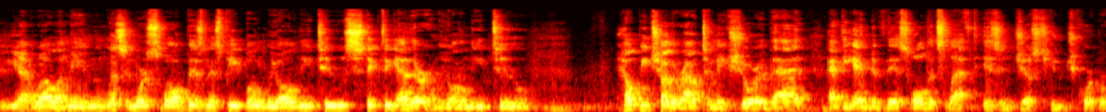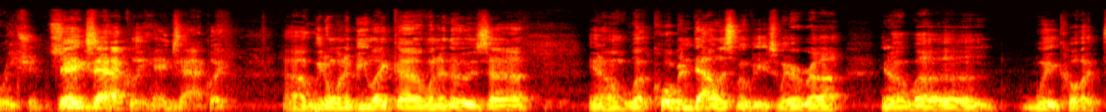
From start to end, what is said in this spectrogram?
yeah well i mean listen we're small business people and we all need to stick together and we all need to help each other out to make sure that at the end of this all that's left isn't just huge corporations Exactly, exactly. Uh, we don't want to be like uh, one of those, uh, you know, uh, Korben Dallas movies where, uh, you know, uh, what call it?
